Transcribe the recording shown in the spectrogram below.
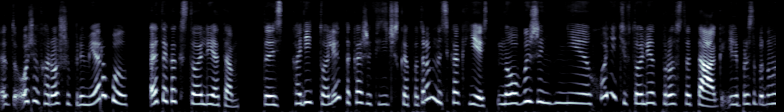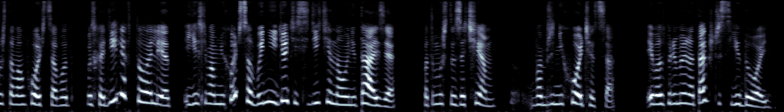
Это очень хороший пример был. Это как с туалетом. То есть ходить в туалет такая же физическая потребность, как есть. Но вы же не ходите в туалет просто так, или просто потому, что вам хочется. Вот вы сходили в туалет, и если вам не хочется, вы не идете, сидите на унитазе. Потому что зачем? Вам же не хочется. И вот примерно так же с едой.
